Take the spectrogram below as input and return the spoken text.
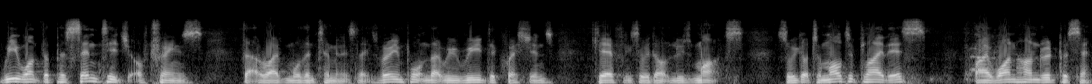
We want the percentage of trains that arrived more than 10 minutes late. It's very important that we read the questions carefully so we don't lose marks. So we got to multiply this by 100%.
